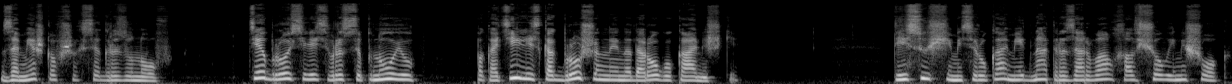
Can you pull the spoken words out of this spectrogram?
замешкавшихся грызунов. Те бросились в рассыпную, покатились, как брошенные на дорогу камешки. Трясущимися руками Игнат разорвал холщовый мешок.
